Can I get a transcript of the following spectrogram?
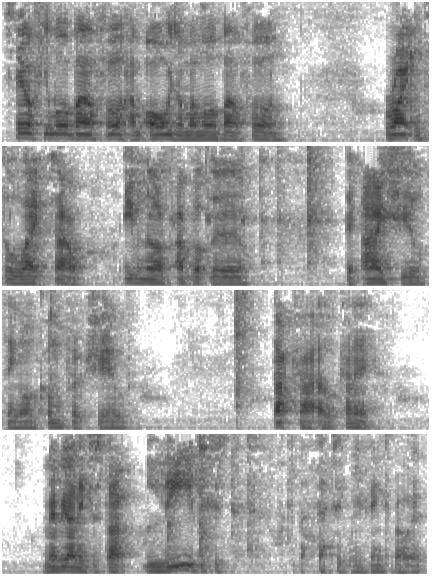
Stay off your mobile phone. I'm always on my mobile phone right until lights out. Even though I've got the the eye shield thing on, comfort shield. That can't help, can it? Maybe I need to start leave. This is pathetic when you think about it.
